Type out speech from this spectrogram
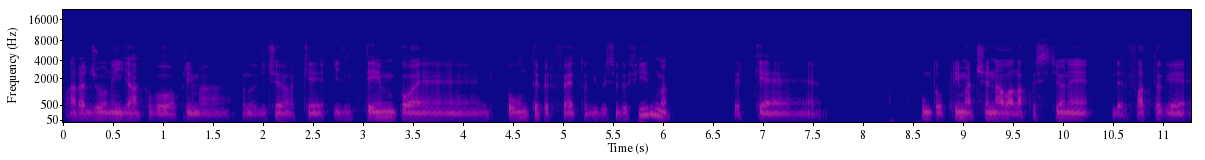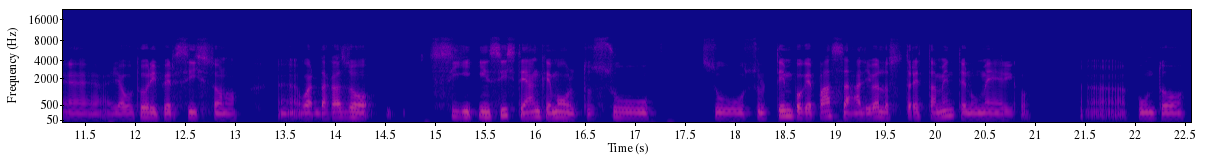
ha ragione Jacopo prima quando diceva che il tempo è il ponte perfetto di questi due film, perché appunto prima accennava alla questione del fatto che eh, gli autori persistono, eh, guarda caso si insiste anche molto su, su, sul tempo che passa a livello strettamente numerico, eh, appunto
